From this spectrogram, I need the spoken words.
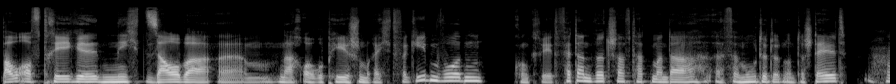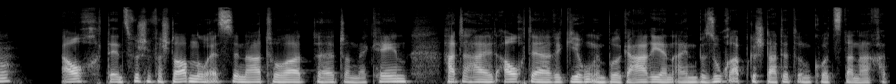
Bauaufträge nicht sauber ähm, nach europäischem Recht vergeben wurden. Konkret Vetternwirtschaft hat man da äh, vermutet und unterstellt. Aha. Auch der inzwischen verstorbene US-Senator äh, John McCain hatte halt auch der Regierung in Bulgarien einen Besuch abgestattet und kurz danach hat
